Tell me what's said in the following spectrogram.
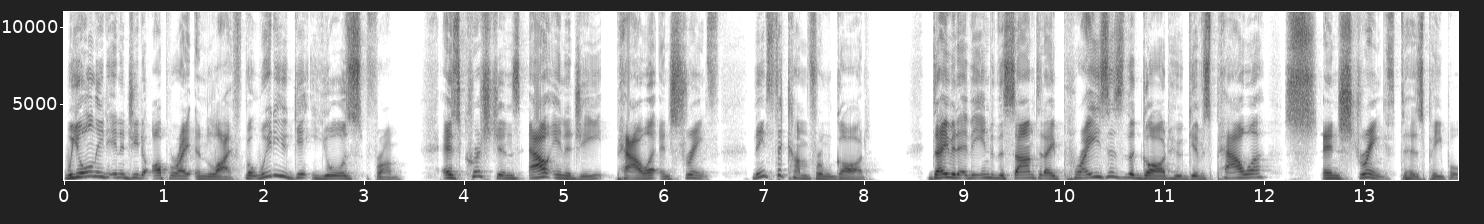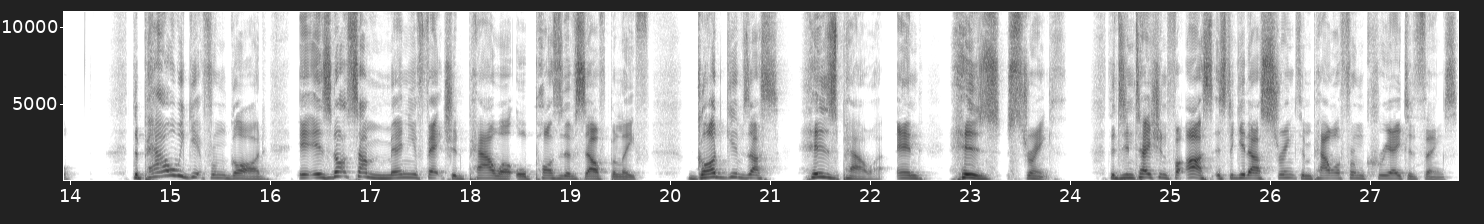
We all need energy to operate in life, but where do you get yours from? As Christians, our energy, power, and strength needs to come from God. David, at the end of the psalm today, praises the God who gives power and strength to his people. The power we get from God is not some manufactured power or positive self belief. God gives us his power and his strength. The temptation for us is to get our strength and power from created things.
